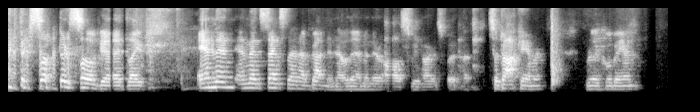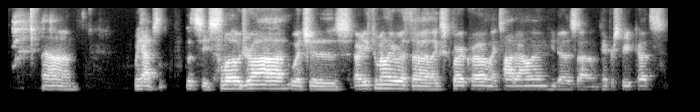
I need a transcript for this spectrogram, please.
they're so they're so good. Like, and then and then since then, I've gotten to know them, and they're all sweethearts. But uh, so Doc Hammer, really cool band. Um, we have let's see, Slow Draw, which is. Are you familiar with uh, like Squarecrow and like Todd Allen? He does um, Paper Street Cuts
